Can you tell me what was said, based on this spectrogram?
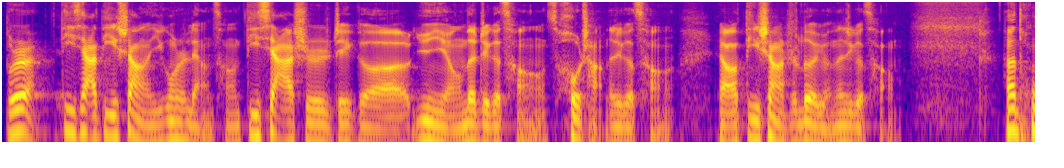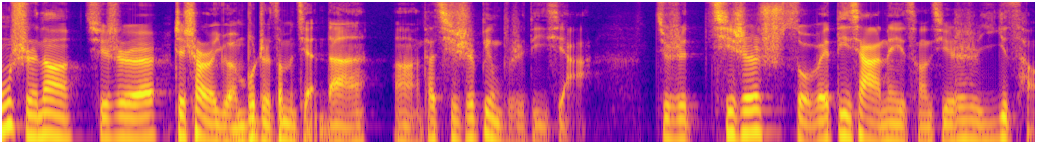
不是地下地上一共是两层，地下是这个运营的这个层，后场的这个层，然后地上是乐园的这个层。那同时呢，其实这事儿远不止这么简单啊，它其实并不是地下，就是其实所谓地下那一层其实是一层，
